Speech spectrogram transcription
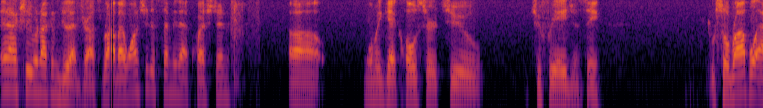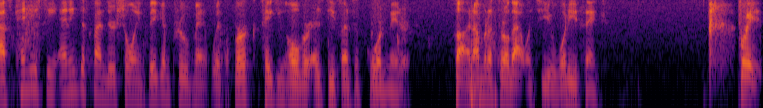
And actually, we're not going to do that, draft. Rob, I want you to send me that question uh, when we get closer to to free agency. So Rob will ask, can you see any defender showing big improvement with Burke taking over as defensive coordinator? Sutton, I'm going to throw that one to you. What do you think? Wait,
